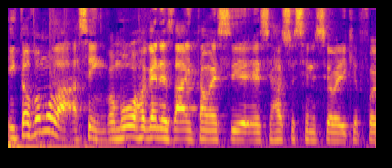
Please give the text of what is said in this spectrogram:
Então vamos lá, assim, vamos organizar então esse, esse raciocínio seu aí, que foi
